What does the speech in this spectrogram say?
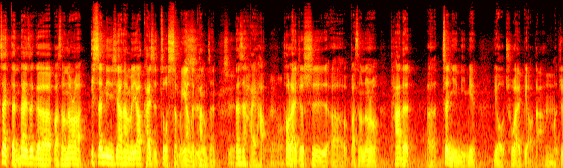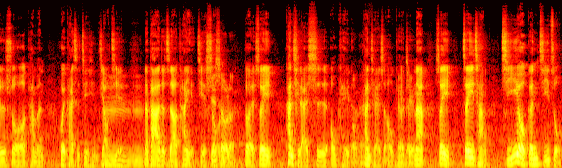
在等待这个巴萨诺罗一声令下，他们要开始做什么样的抗争。是但是还好后来就是呃，巴萨诺罗他的呃阵营里面有出来表达，就是说他们会开始进行交接，那大家就知道他也接受了，接受了，对，所以看起来是 OK 的看起来是 OK 的。那所以这一场极右跟极左。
